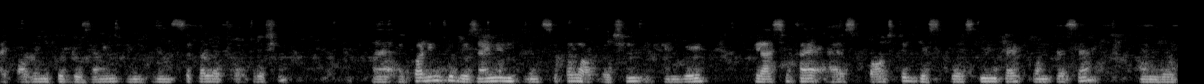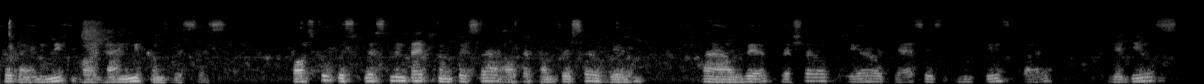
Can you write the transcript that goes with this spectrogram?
according to design and principle of operation. Uh, according to design and principle operation, it can be classified as positive displacement type compressor and rotodynamic or dynamic compressors. Positive displacement type compressor are the compressor where uh, where pressure of air or gas is increased by reduce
